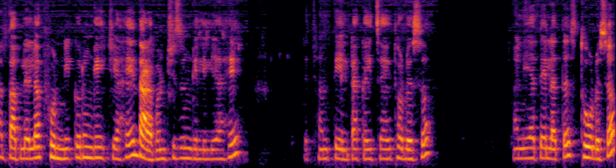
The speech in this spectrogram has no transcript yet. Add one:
आता आपल्याला फोडणी करून घ्यायची आहे. डाळ पण शिजून गेलेली आहे. तर छान तेल टाकायचं आहे थोडंसं. आणि या तेलातच थोडंसं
